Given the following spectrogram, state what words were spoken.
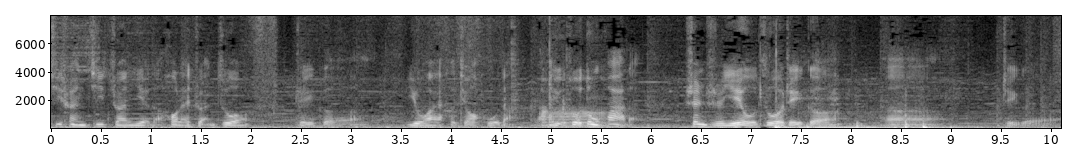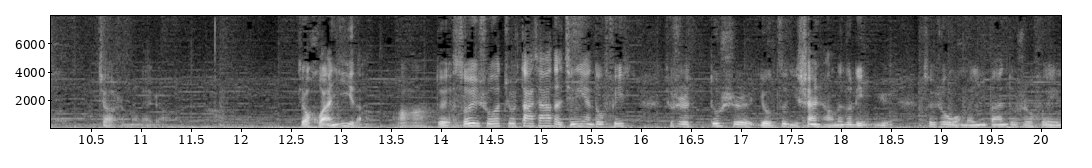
计算机专业的，后来转做这个 UI 和交互的，然后有做动画的，甚至也有做这个呃这个叫什么来着？叫环艺的。啊，对，所以说就是大家的经验都非，就是都是有自己擅长的一个领域，所以说我们一般都是会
